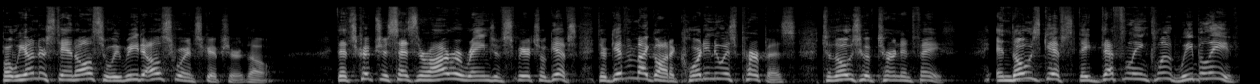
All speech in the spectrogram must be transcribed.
But we understand also, we read elsewhere in Scripture, though, that scripture says there are a range of spiritual gifts. They're given by God according to his purpose to those who have turned in faith. And those gifts, they definitely include, we believe,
